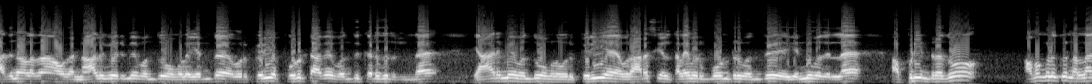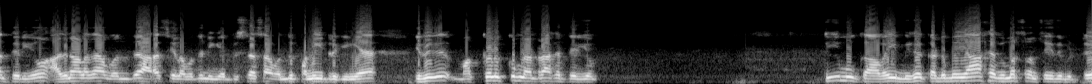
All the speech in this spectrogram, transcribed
அதனால தான் அவங்க நாலு பேருமே வந்து உங்களை எந்த ஒரு பெரிய பொருட்டாவே வந்து கருதுறது யாருமே வந்து உங்களை ஒரு பெரிய ஒரு அரசியல் தலைவர் போன்று வந்து எண்ணுவதில்லை. அப்படின்றதும் அவங்களுக்கும் நல்லா தெரியும். அதனால தான் வந்து அரசியலை வந்து நீங்கள் பிஸ்னஸாக வந்து பண்ணிகிட்டு இருக்கீங்க. இது மக்களுக்கும் நன்றாக தெரியும். திமுகவை மிக கடுமையாக விமர்சனம் செய்துவிட்டு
